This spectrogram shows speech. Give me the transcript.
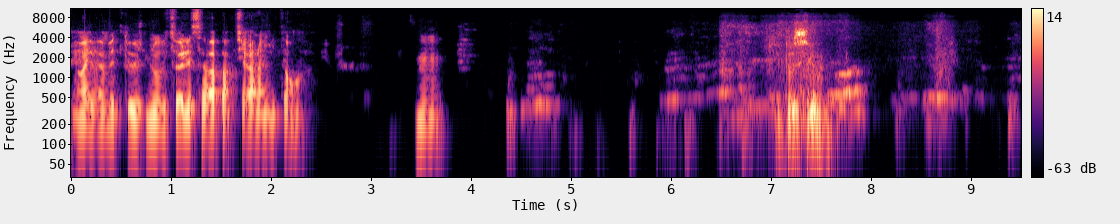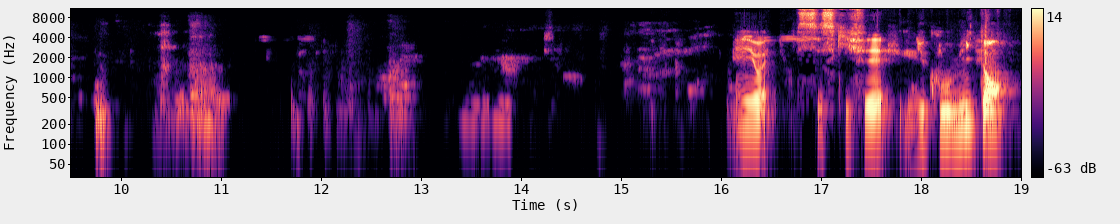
ouais, il va mettre le genou au sol et ça va partir à la mi-temps. Hmm. C'est possible. Et ouais, c'est ce qu'il fait. Du coup, mi-temps.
